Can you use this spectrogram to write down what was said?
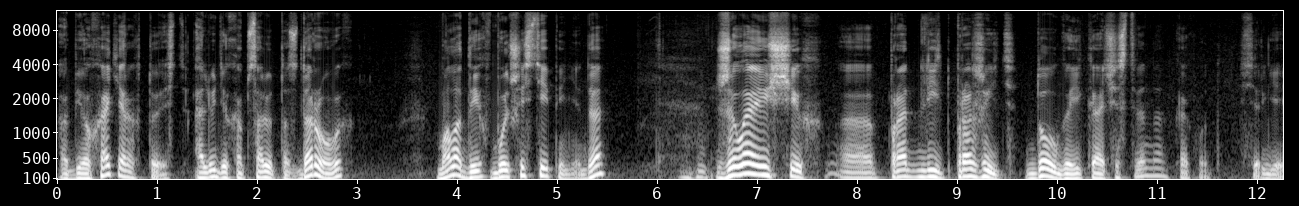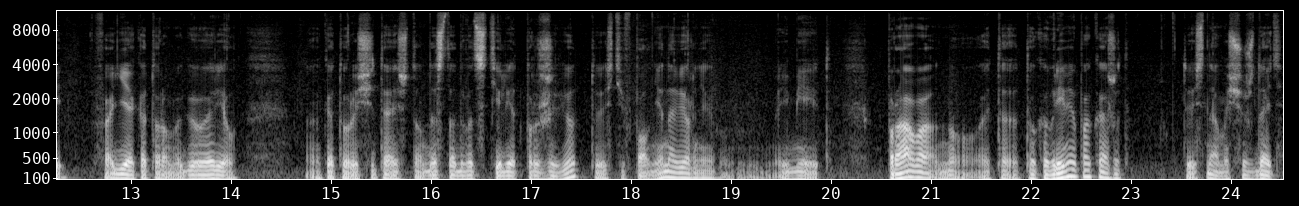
о биохакерах, то есть о людях абсолютно здоровых, молодых в большей степени, да? желающих э, продлить, прожить долго и качественно, как вот Сергей Фаге, о котором я говорил, э, который считает, что он до 120 лет проживет, то есть и вполне, наверное, имеет право, но это только время покажет. То есть нам еще ждать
